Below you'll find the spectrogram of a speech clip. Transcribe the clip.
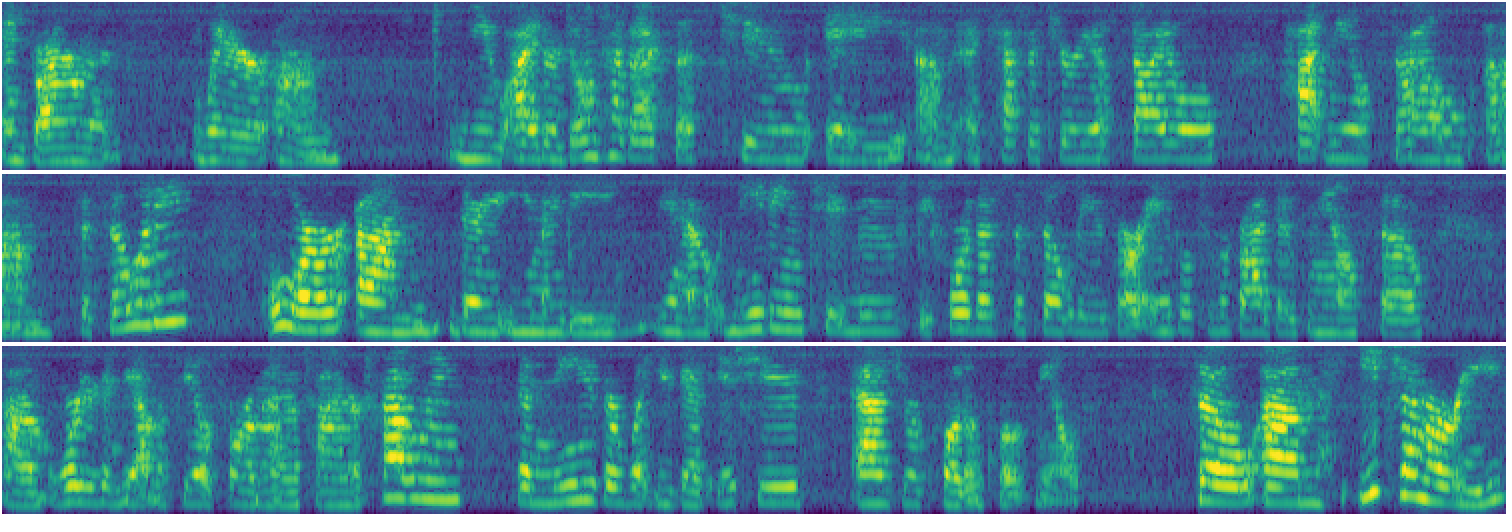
environments where um, you either don't have access to a, um, a cafeteria style, hot meal style um, facility, or um, they, you may be, you know, needing to move before those facilities are able to provide those meals. So, um, or you're going to be out in the field for a amount of time or traveling. Then these are what you get issued as your quote unquote meals. So um, each MRE,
